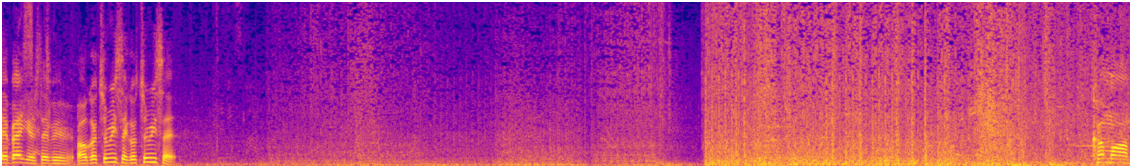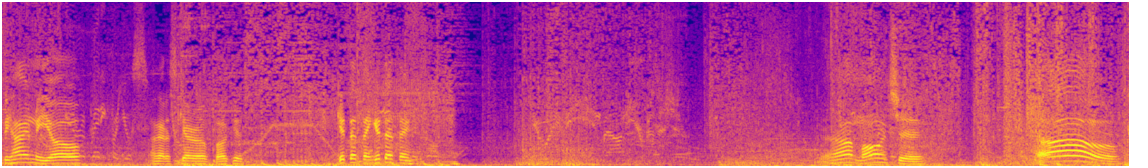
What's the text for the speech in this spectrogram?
Stay back here, stay here. Oh, go to reset, go to reset. Come on, behind me, yo. I got a scare of bucket. Get that thing, get that thing. Come on, shit. Oh!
